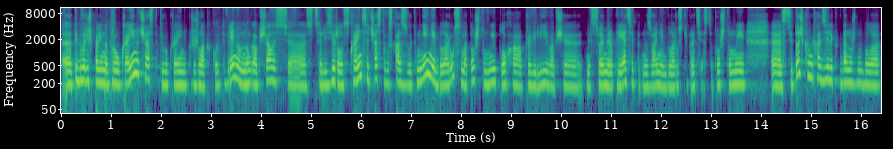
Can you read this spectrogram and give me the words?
Э, Ты говоришь, Полина, про Украину часто. Ты в Украине прожила какое-то время, много общалась, э, социализировалась. Украинцы часто высказывают мнение белорусам о том, что мы плохо провели вообще свое мероприятие под названием «Белорусский протест». О том, что мы э, с цветочками ходили, когда нужно было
